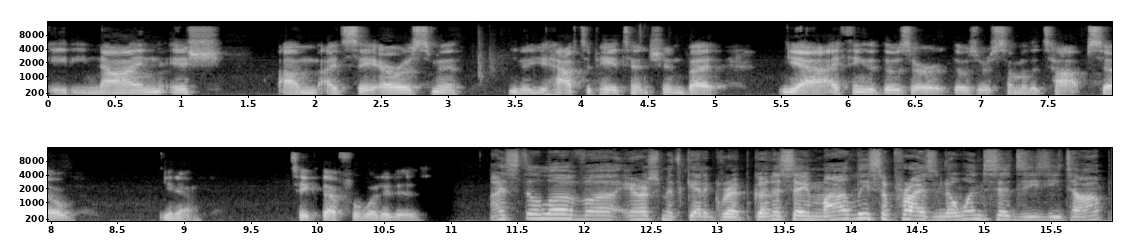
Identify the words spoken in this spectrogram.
89 ish. Um, I'd say Aerosmith. You know, you have to pay attention, but yeah, I think that those are those are some of the top. So, you know, take that for what it is. I still love uh, Aerosmith Get a Grip. Gonna say mildly surprised no one said ZZ Top,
